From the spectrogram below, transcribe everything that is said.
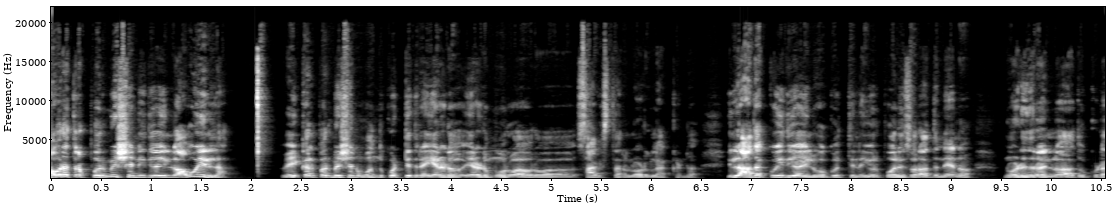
ಅವ್ರ ಹತ್ರ ಪರ್ಮಿಷನ್ ಇದೆಯೋ ಇಲ್ಲೋ ಅವು ಇಲ್ಲ. ವೆಹಿಕಲ್ ಪರ್ಮಿಷನ್ ಒಂದು ಕೊಟ್ಟಿದ್ರೆ ಎರಡು ಎರಡು, ಮೂರು ಅವರು ಸಾಗಿಸ್ತಾರೆ ಲೋಡ್ಗಳು ಹಾಕೊಂಡು ಇಲ್ಲ ಅದಕ್ಕೂ ಇದೆಯೋ ಇಲ್ವೋ ಗೊತ್ತಿಲ್ಲ. ಇವ್ರು ಪೊಲೀಸರು ಅದನ್ನೇನು ನೋಡಿದ್ರೋ ಇಲ್ಲೋ ಅದು ಕೂಡ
